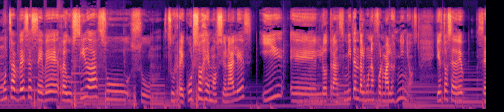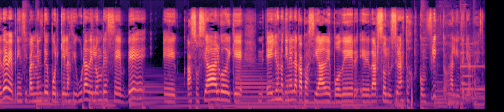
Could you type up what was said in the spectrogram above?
muchas veces se ve reducida sus recursos emocionales y eh, lo transmiten de alguna forma a los niños. Y esto se debe principalmente porque la figura del hombre se ve eh, asociada a algo de que ellos no tienen la capacidad de poder eh, dar solución a estos conflictos al interior de esto.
